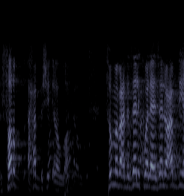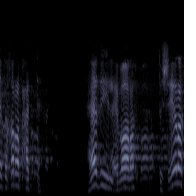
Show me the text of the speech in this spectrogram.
الفرض أحب شيء إلى الله. ثم بعد ذلك ولا يزال عبدي يتقرب حتى. هذه العبارة تشعرك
